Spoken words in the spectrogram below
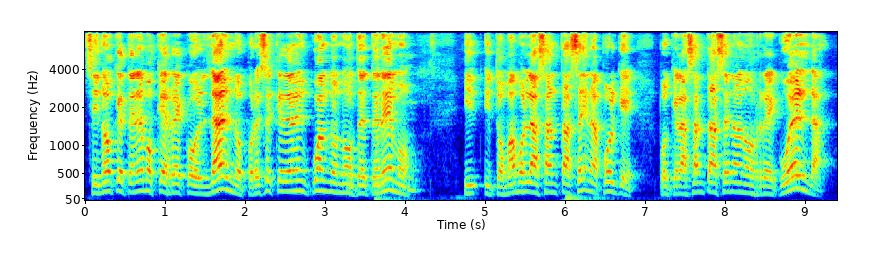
sino que tenemos que recordarnos. Por eso es que de vez en cuando nos detenemos y, tomamos la Santa Cena. ¿Por qué? Porque la Santa Cena nos recuerda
